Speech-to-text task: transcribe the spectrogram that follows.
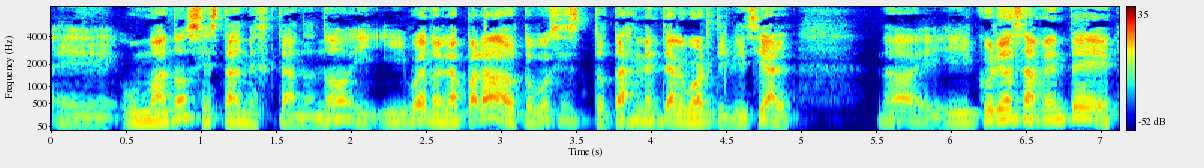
eh, humano se están mezclando, ¿no? Y, bueno, la parada de autobús es totalmente algo artificial, ¿no? Y, curiosamente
